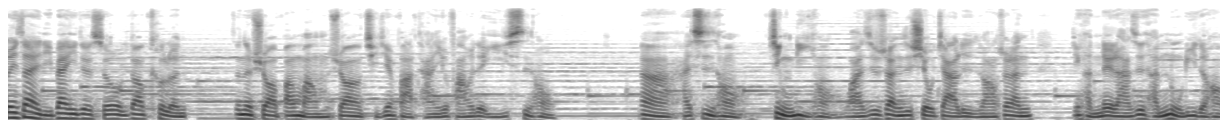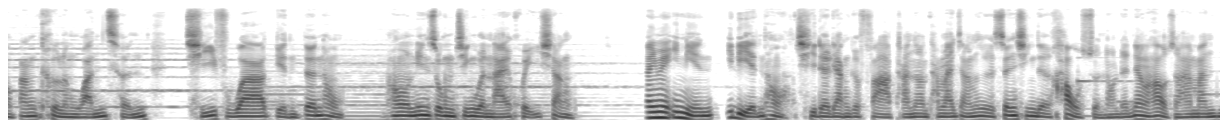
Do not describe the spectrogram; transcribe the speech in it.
所以在礼拜一的时候遇到客人，真的需要帮忙，我们需要起见法坛有法会的仪式吼，那还是吼尽力吼，我还是算是休假日，然后虽然已经很累了，还是很努力的吼，帮客人完成祈福啊、点灯吼，然后念诵经文来回向。那因为一年一连吼起了两个法坛呢，坦白讲，那个身心的耗损哦，能量耗损还蛮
